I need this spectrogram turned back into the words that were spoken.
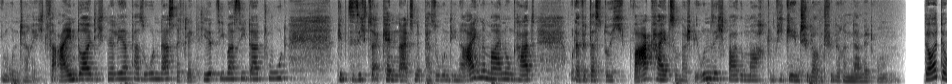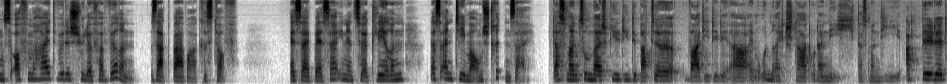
im Unterricht. Vereindeutigt eine Lehrperson das? Reflektiert sie, was sie da tut? Gibt sie sich zu erkennen als eine Person, die eine eigene Meinung hat? Oder wird das durch Wahrheit zum Beispiel unsichtbar gemacht? Und wie gehen Schüler und Schülerinnen damit um? Deutungsoffenheit würde Schüler verwirren, sagt Barbara Christoph. Es sei besser, ihnen zu erklären, dass ein Thema umstritten sei dass man zum Beispiel die Debatte, war die DDR ein Unrechtsstaat oder nicht, dass man die abbildet.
